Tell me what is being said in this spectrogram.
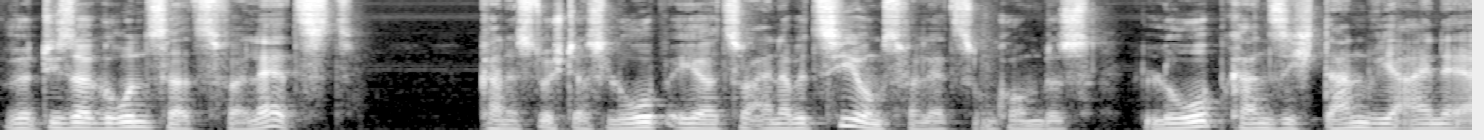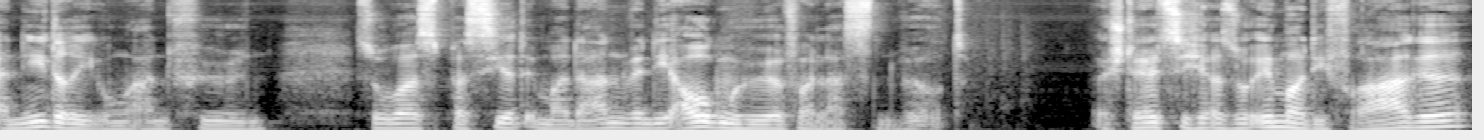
Wird dieser Grundsatz verletzt, kann es durch das Lob eher zu einer Beziehungsverletzung kommen. Das Lob kann sich dann wie eine Erniedrigung anfühlen. Sowas passiert immer dann, wenn die Augenhöhe verlassen wird. Es stellt sich also immer die Frage,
